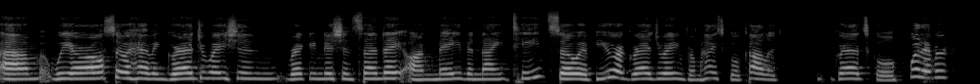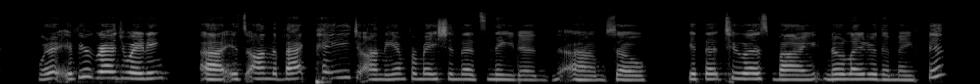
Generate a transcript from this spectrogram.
Um, we are also having graduation recognition Sunday on May the 19th. So if you are graduating from high school, college, grad school, whatever, whatever if you're graduating, uh, it's on the back page on the information that's needed. Um, so get that to us by no later than May 5th.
